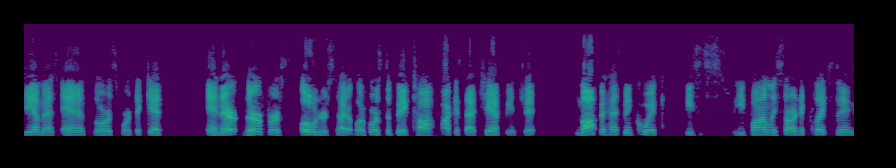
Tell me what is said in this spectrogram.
GMS and Thorsport to get in their their first owners title. But of course, the big talk is that championship. Moffitt has been quick. He's he finally starting to click things.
